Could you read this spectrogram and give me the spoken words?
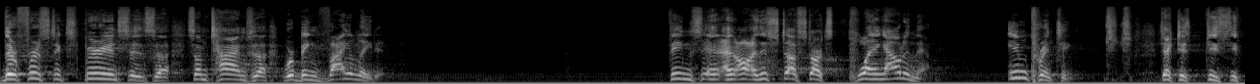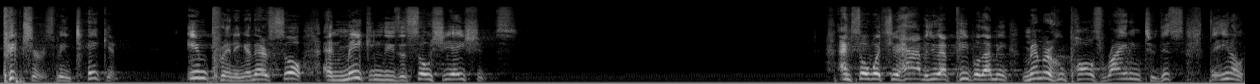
Their first experiences sometimes were being violated things, and, and all this stuff starts playing out in them, imprinting. Like these, these pictures being taken, imprinting in their soul, and making these associations. And so what you have is you have people that I mean, remember who Paul's writing to. This, you know,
